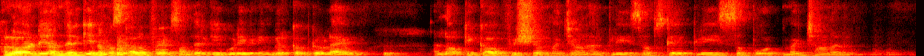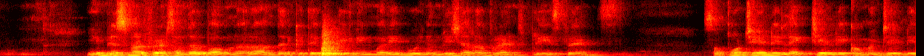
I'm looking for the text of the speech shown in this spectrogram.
హలో అండి అందరికీ నమస్కారం ఫ్రెండ్స్ అందరికీ good evening welcome to live Loukika official my channel. Please subscribe please support my channel. ఏం చేస్తున్నారు ఫ్రెండ్స్? అందరు బాగున్నారా? అందరికైతే గుడ్ ఈవినింగ్. మరి భోజనం చేశారా ఫ్రెండ్స్? ప్లీజ్ ఫ్రెండ్స్ సపోర్ట్ చేయండి లైక్ చేయండి కామెంట్ చేయండి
